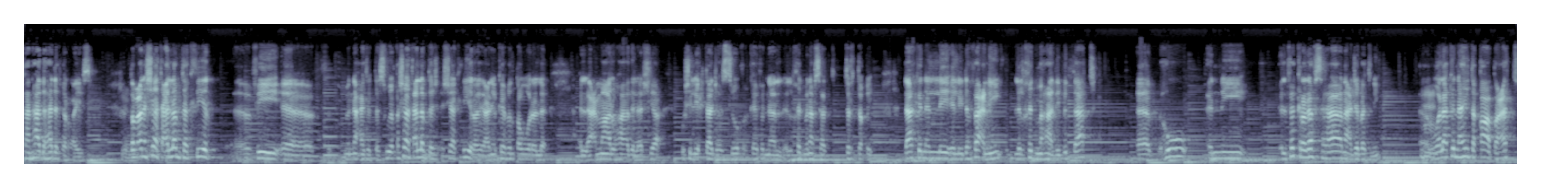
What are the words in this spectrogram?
كان هذا هدفي الرئيسي. طبعا أشياء تعلمتها كثير في آه، من ناحية التسويق. أشياء تعلمت أشياء كثيرة يعني كيف نطور الأعمال وهذه الأشياء وش اللي يحتاجه السوق كيف إن الخدمة نفسها ترتقي. لكن اللي اللي دفعني للخدمة هذه بالذات آه، هو إني الفكرة نفسها أنا عجبتني ولكنها هي تقاطعت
